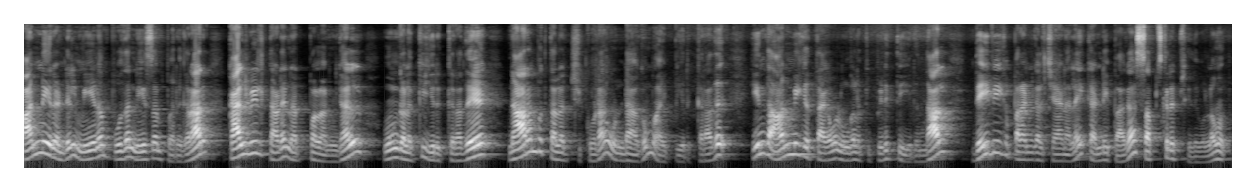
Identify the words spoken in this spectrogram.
பன்னிரண்டில் மீனம் புதன் நீசம் பெறுகிறார். கல்வியில் தடை நற்பலன்கள் உங்களுக்கு இருக்கிறது. நரம்பு தளர்ச்சி கூட உண்டாகும் வாய்ப்பு இருக்கிறது. இந்த ஆன்மீக தகவல் உங்களுக்கு பிடித்து இருந்தால் தெய்வீக பலன்கள் சேனலை கண்டிப்பாக சப்ஸ்கிரைப் செய்து கொள்ளவும்.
